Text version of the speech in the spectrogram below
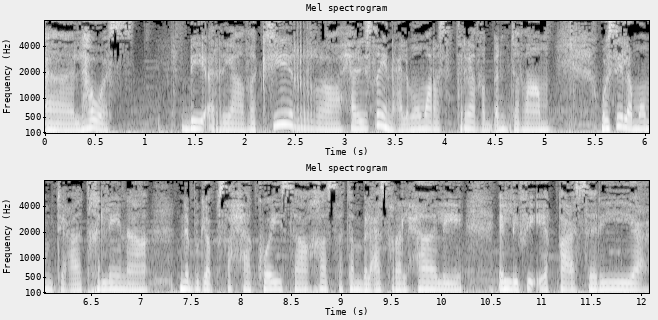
آه، الهوس بالرياضة. كثير حريصين على ممارسة الرياضة بانتظام وسيلة ممتعة تخلينا نبقى بصحة كويسة خاصة بالعصر الحالي اللي فيه إيقاع سريع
